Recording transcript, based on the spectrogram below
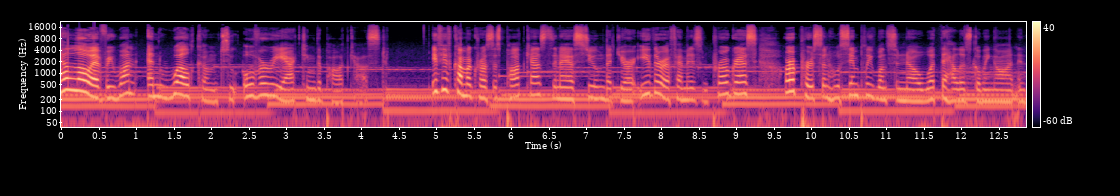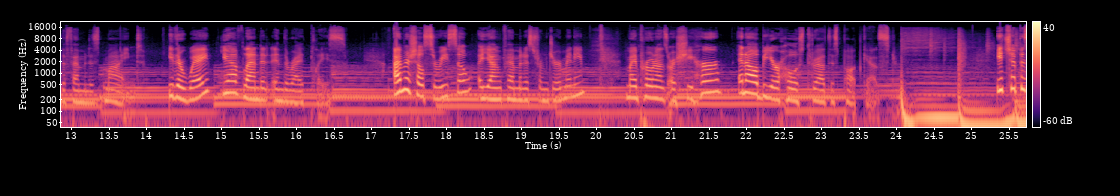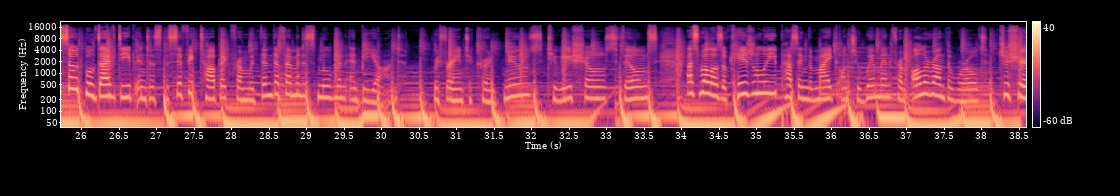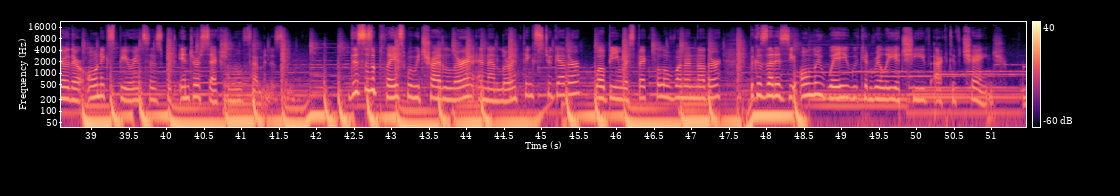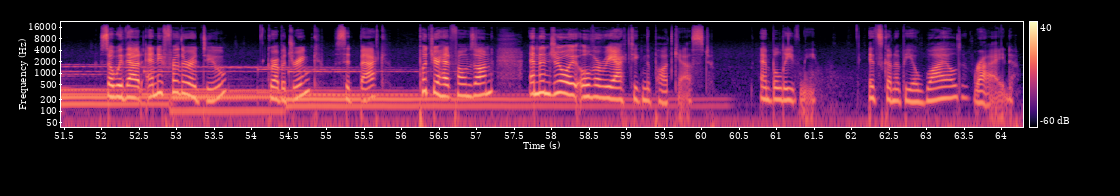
Hello, everyone, and welcome to Overreacting the Podcast. If you've come across this podcast, then I assume that you're either a feminist in progress or a person who simply wants to know what the hell is going on in the feminist mind. Either way, you have landed in the right place. I'm Michelle Cerizo, a young feminist from Germany. My pronouns are she, her, and I'll be your host throughout this podcast. Each episode will dive deep into a specific topic from within the feminist movement and beyond, referring to current news, TV shows, films, as well as occasionally passing the mic on to women from all around the world to share their own experiences with intersectional feminism. This is a place where we try to learn and unlearn things together while being respectful of one another, because that is the only way we can really achieve active change. So, without any further ado, grab a drink, sit back, put your headphones on, and enjoy overreacting the podcast. And believe me, it's gonna be a wild ride.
